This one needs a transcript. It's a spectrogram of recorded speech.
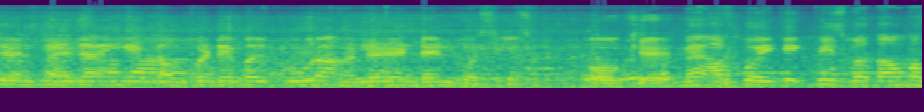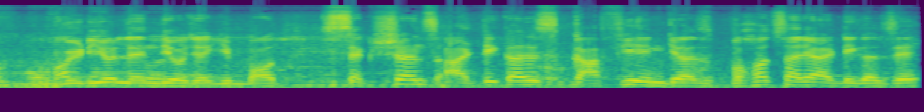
शेड्स मिल जाएँगे कंफर्टेबल पूरा 110 परसेंट ओके मैं आपको एक एक पीस बताऊँगा वीडियो लेंदी हो जाएगी बहुत। सेक्शंस आर्टिकल्स काफ़ी है इनके पास बहुत सारे आर्टिकल्स है।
